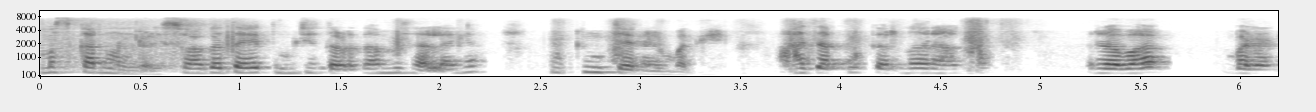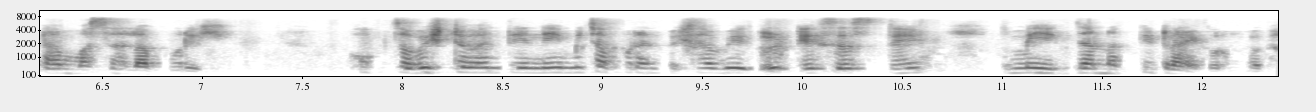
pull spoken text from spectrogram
नमस्कार मंडळी स्वागत आहे तुमचे तडका मसाला या कुकिंग चॅनलमध्ये. आज आपण करणार आहोत रवा बटाटा मसाला पुरी. खूप चविष्ट बनते नेहमीच्या पुऱ्यांपेक्षा वेगळी टेस्ट असते. तुम्ही एकदा नक्की ट्राय करून बघा.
